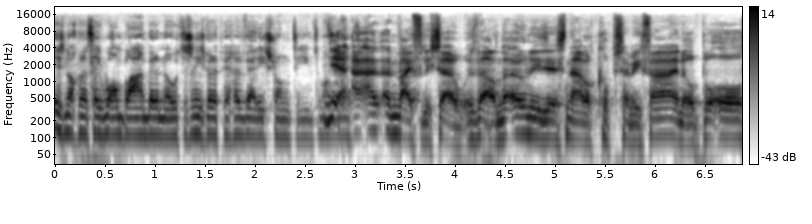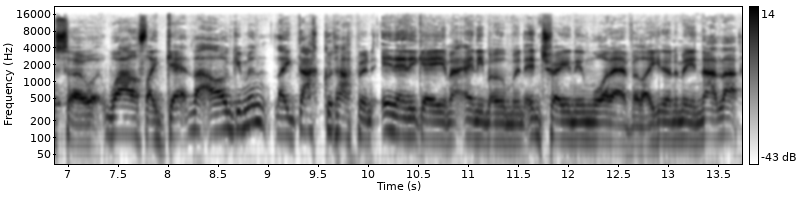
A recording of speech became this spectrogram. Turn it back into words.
is not going to take one blind bit of notice and he's going to pick a very strong team tomorrow. Yeah, and, and rightfully so as well. Not only is this now a cup semi-final, but also whilst I get that argument, like that could happen in any game at any moment in training, whatever. Like you know what I mean? That that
